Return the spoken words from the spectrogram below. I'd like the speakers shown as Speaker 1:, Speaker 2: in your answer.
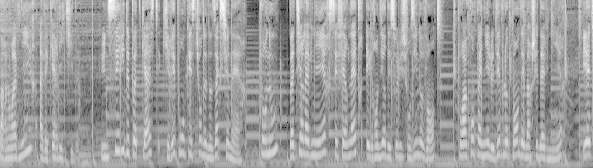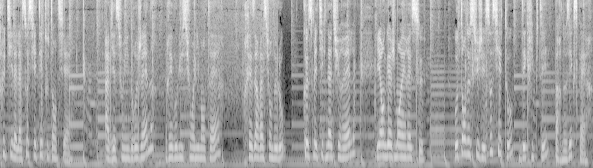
Speaker 1: Parlons Avenir avec Air Liquide. Une série de podcasts qui répond aux questions de nos actionnaires. Pour nous, bâtir l'avenir, c'est faire naître et grandir des solutions innovantes pour accompagner le développement des marchés d'avenir et être utile à la société tout entière. Aviation hydrogène, révolution alimentaire, préservation de l'eau, cosmétiques naturels et engagement RSE. Autant de sujets sociétaux décryptés par nos experts.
